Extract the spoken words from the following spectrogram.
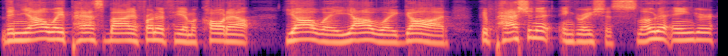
Then Yahweh passed by in front of him and called out, Yahweh, Yahweh, God, compassionate and gracious, slow to anger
